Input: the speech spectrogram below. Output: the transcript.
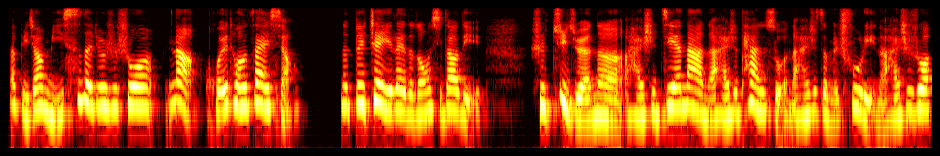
那比较迷思的就是说，那回头再想，那对这一类的东西到底？是拒绝呢，还是接纳呢，还是探索呢，还是怎么处理呢？还是说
